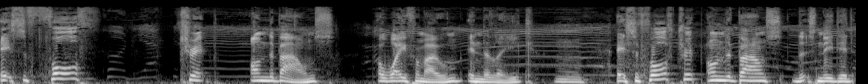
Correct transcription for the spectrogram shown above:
it's the fourth trip on the bounce away from home in the league. Hmm. It's the fourth trip on the bounce that's needed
